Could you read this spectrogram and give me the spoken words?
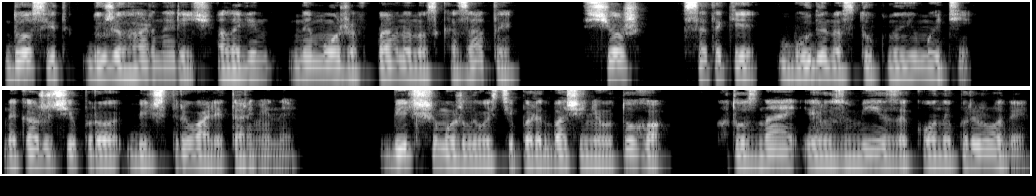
Досвід дуже гарна річ, але він не може впевнено сказати, що ж все таки буде наступної миті, не кажучи про більш тривалі терміни. Більше можливості передбачення у того, хто знає і розуміє закони природи,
